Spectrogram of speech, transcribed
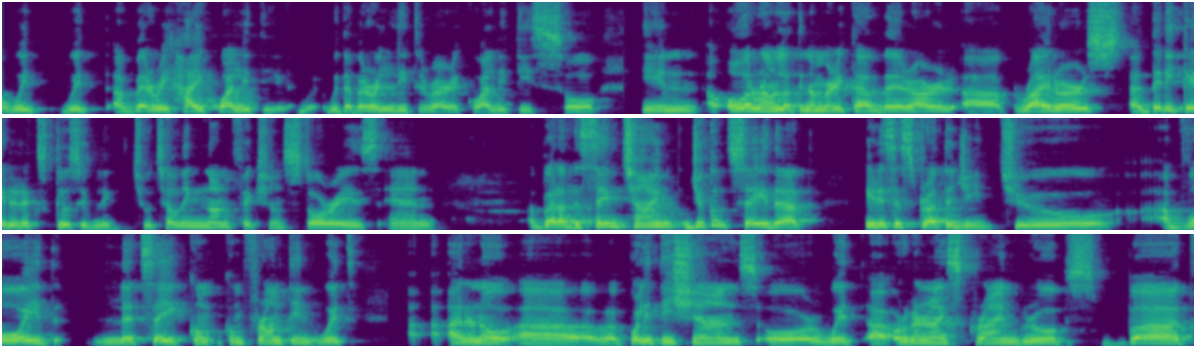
with with a very high quality, with a very literary quality. So in all around Latin America, there are writers dedicated exclusively to telling nonfiction stories. And but at the same time, you could say that it is a strategy to avoid, let's say, com- confronting with, I don't know, uh, politicians or with uh, organized crime groups. But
